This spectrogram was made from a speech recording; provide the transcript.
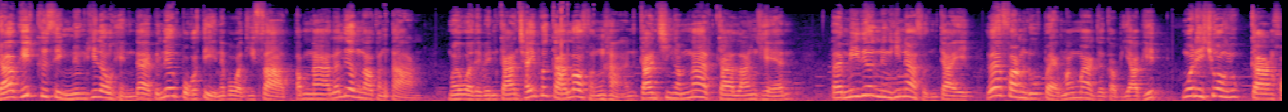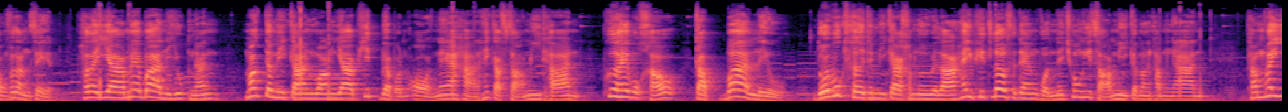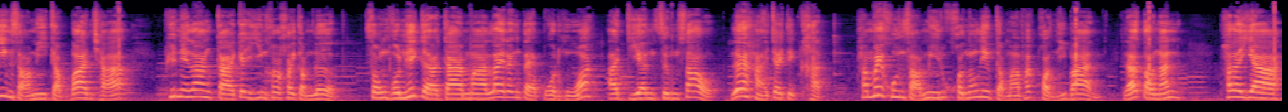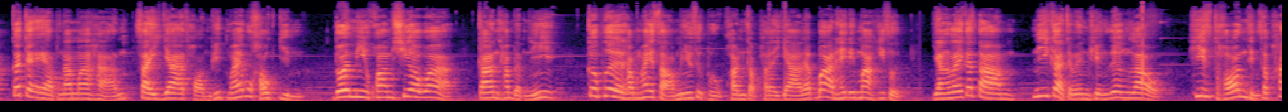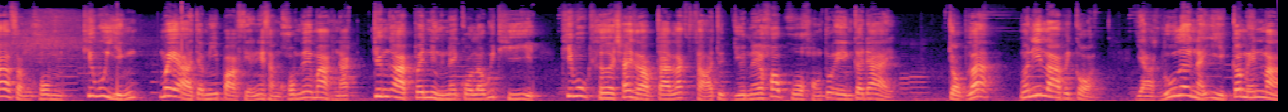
ยาพิษคือสิ่งหนึ่งที่เราเห็นได้เป็นเรื่องปกติในประวัติศาสตร์ตำนานและเรื่องราวต่างๆ ไม่ว่าจะเป็นการใช้เพื่อการล่อสังหาร การชิงอำนาจ การล้างแค้น แต่มีเรื่องหนึ่งที่น่าสนใจ และฟังดูแปลกมากๆเกี่ยวกับยาพิษ ว่าในช่วงยุคกลางของฝรั่งเศส ภรรยาแม่บ้านในยุคนั้น มักจะมีการวางยาพิษแบบอ่อนๆในอาหารให้กับสามีทาน เพื่อให้พวกเขากลับบ้านเร็ว โดยพวกเธอจะมีการคำนวณเวลาให้พิษเริ่มแสดงผลในช่วงที่สามีกำลังทำงานทำให้ยิ่งสามีกลับบ้านช้า พิษในร่างกายก็จะยิ่งค่อยๆกำเริบ ส่งผลให้เกิดอาการมาไล่ตั้งแต่ปวดหัว อาเจียนซึมเศร้า และหายใจติดขัดทำให้คุณสามีทุกคนต้องรีบกลับมาพักผ่อนที่บ้าน แล้วตอนนั้นภรรยาก็จะแอบนำอาหารใส่ยาถอนพิษมาให้พวกเขากิน โดยมีความเชื่อว่าการทำแบบนี้ก็เพื่อจะทำให้สามีรู้สึกผูกพันกับภรรยาและบ้านให้ได้มากที่สุด อย่างไรก็ตาม นี่ก็จจะเป็นเพียงเรื่องเล่า ที่สะท้อนถึงสภาพสังคม ที่ผู้หญิงไม่อาจจะมีปากเสียงในสังคมได้มากนัก จึงอาจเป็นหนึ่งในกลวิธี ที่พวกเธอใช้สำหรับการรักษาจุดยืนในครอบครัวของตัวเองก็ได้ จบละ วันนี้ลาไปก่อน อยากรู้เรื่องไหนอีกก็เม้นมา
